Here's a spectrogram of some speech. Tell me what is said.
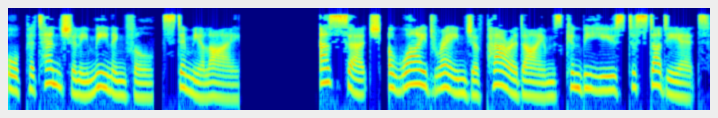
or potentially meaningful, stimuli. As such, a wide range of paradigms can be used to study it.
